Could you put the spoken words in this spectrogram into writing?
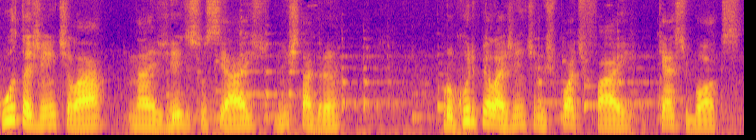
Curta a gente lá nas redes sociais, no Instagram. Procure pela gente no Spotify, Castbox.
